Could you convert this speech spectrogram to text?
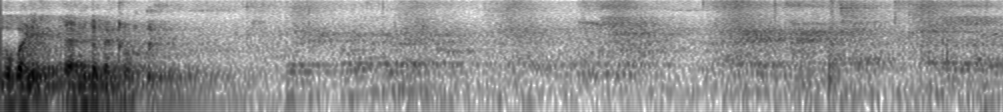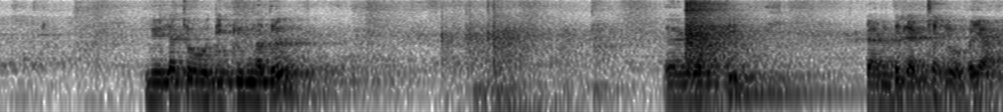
മുകളിൽ രണ്ട് ബെഡ്റൂം വില ചോദിക്കുന്നത് എഴുപത്തി രണ്ട് ലക്ഷം രൂപയാണ്.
